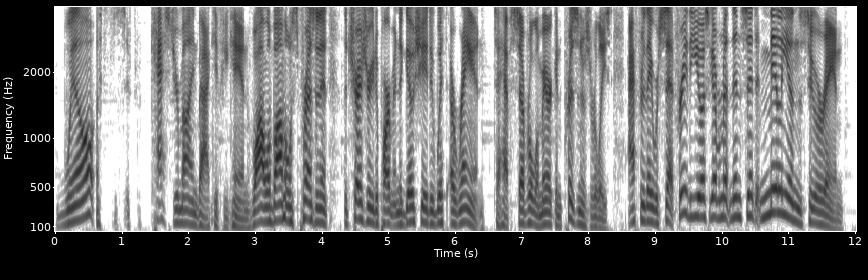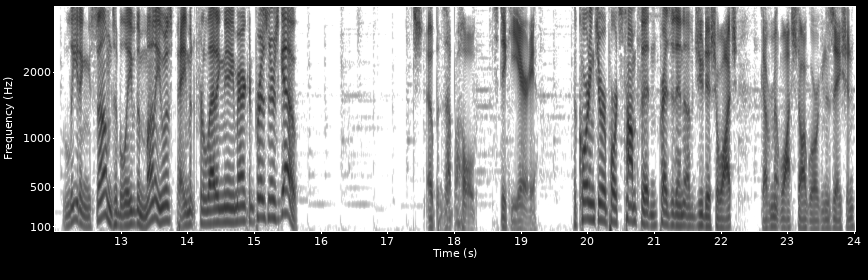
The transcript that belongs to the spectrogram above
Well, cast your mind back if you can. While Obama was president, the Treasury Department negotiated with Iran to have several American prisoners released. After they were set free, the U.S. government then sent millions to Iran leading some to believe the money was payment for letting the American prisoners go. Which opens up a whole sticky area. According to reports, Tom Fitton, president of Judicial Watch, government watchdog organization,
